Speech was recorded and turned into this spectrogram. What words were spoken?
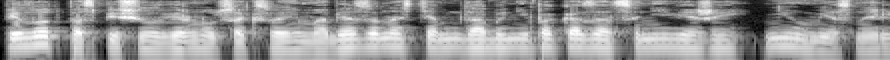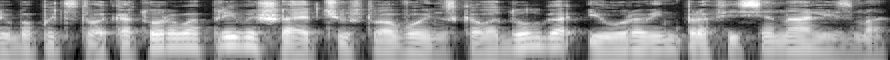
Пилот поспешил вернуться к своим обязанностям, дабы не показаться невежей, неуместное любопытство которого превышает чувство воинского долга и уровень профессионализма.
